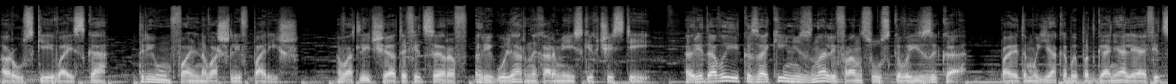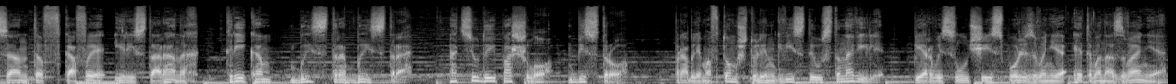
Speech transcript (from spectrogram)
русские войска триумфально вошли в Париж. В отличие от офицеров регулярных армейских частей, рядовые казаки не знали французского языка, поэтому якобы подгоняли официантов в кафе и ресторанах криком «быстро-быстро». Отсюда и пошло «бистро». Проблема в том, что лингвисты установили, первый случай использования этого названия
